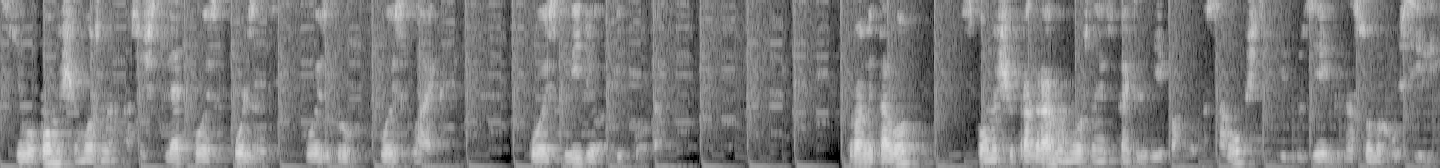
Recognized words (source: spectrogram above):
С его помощью можно осуществлять поиск пользователей, поиск групп, поиск лайков, поиск видео и фото. Кроме того, с помощью программы можно искать людей по сообществ и друзей без особых усилий,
